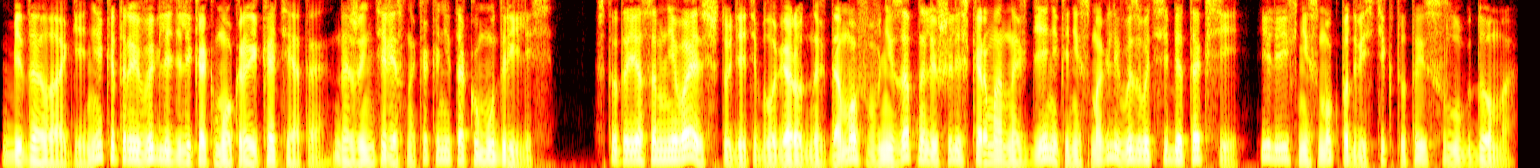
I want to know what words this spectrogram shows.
Бедолаги, некоторые выглядели как мокрые котята. Даже интересно, как они так умудрились. Что-то я сомневаюсь, что дети благородных домов внезапно лишились карманных денег и не смогли вызвать себе такси, или их не смог подвести кто-то из слуг дома.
